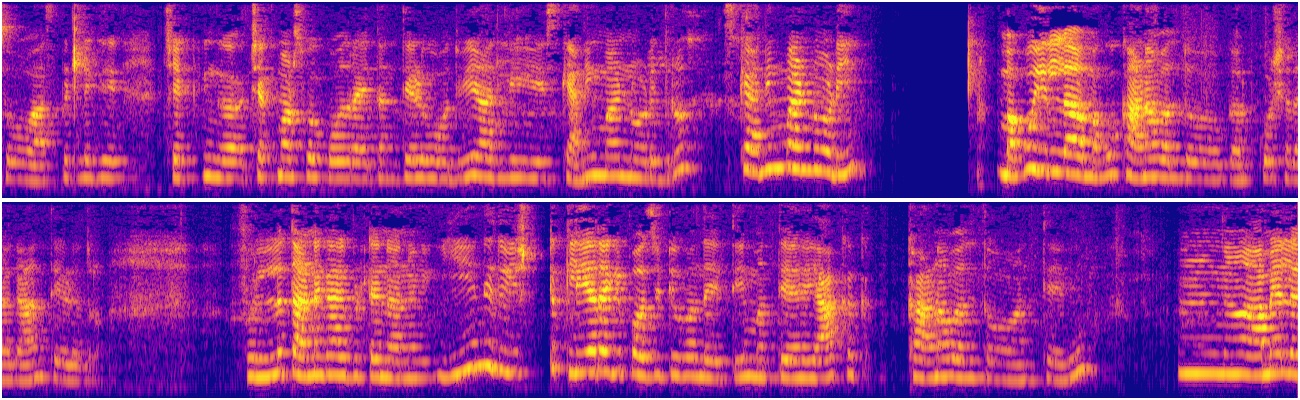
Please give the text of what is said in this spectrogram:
ಸೊ ಹಾಸ್ಪಿಟ್ಲಿಗೆ ಚೆಕ್ಕಿಂಗ್ ಚೆಕ್ ಮಾಡಿಸ್ಬೇಕು ಹೋದ್ರಾಯ್ತು ಅಂತೇಳಿ ಹೋದ್ವಿ. ಅಲ್ಲಿ ಸ್ಕ್ಯಾನಿಂಗ್ ಮಾಡಿ ನೋಡಿದ್ರು. ಸ್ಕ್ಯಾನಿಂಗ್ ಮಾಡಿ ನೋಡಿ ಮಗು ಇಲ್ಲ, ಮಗು ಕಾಣವಲ್ದು ಗರ್ಭಕೋಶದಾಗ ಅಂತ ಹೇಳಿದ್ರು. ಫುಲ್ ತಣ್ಣಗಾಗಿಬಿಟ್ಟೆ ನಾನು. ಏನಿದು ಇಷ್ಟು ಕ್ಲಿಯರಾಗಿ ಪಾಸಿಟಿವ್ ಬಂದೈತಿ, ಮತ್ತು ಯಾಕೆ ಕಾಣವಲ್ದು ಅಂತೇಳಿ. ಆಮೇಲೆ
